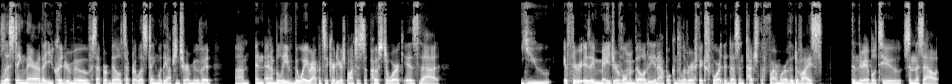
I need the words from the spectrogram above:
listing there that you could remove separate build separate listing with the option to remove it um, and and I believe the way rapid security response is supposed to work is that you if there is a major vulnerability and Apple can deliver a fix for it that doesn't touch the firmware of the device, then they're able to send this out,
